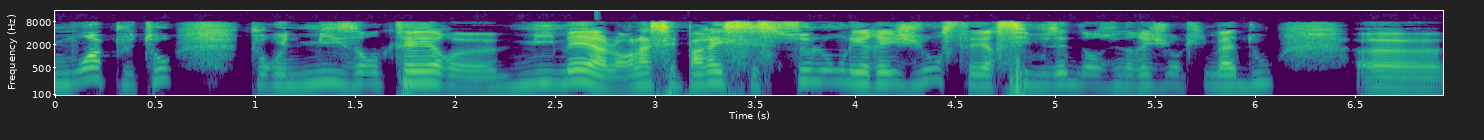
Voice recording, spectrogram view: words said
mois plutôt pour une mise en terre euh, mi-mai. Alors là c'est pareil, c'est selon les régions, c'est-à-dire si vous êtes dans une région climat doux, euh,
